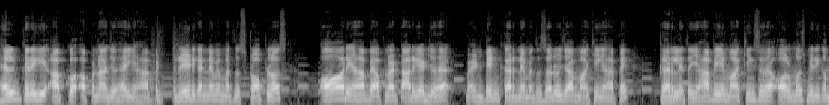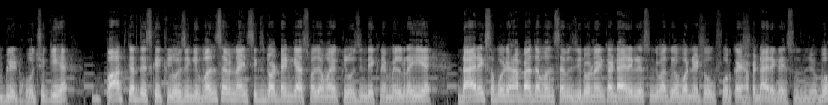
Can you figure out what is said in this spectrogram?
हेल्प करेगी आपको अपना जो है यहाँ पे ट्रेड करने में मतलब स्टॉप लॉस और यहाँ पे अपना टारगेट जो है मेंटेन करने में। तो ज़रूर जो आप मार्किंग यहाँ पे कर ले। तो यहाँ पे ये मार्किंग जो है ऑलमोस्ट मेरी कंप्लीट हो चुकी है। बात करते हैं इसके क्लोजिंग की। 1796.10 के आसपास हमारे क्लोजिंग देखने मिल रही है। डायरेक्ट सपोर्ट यहाँ पे आता है 1709 का। डायरेक्ट रेसन की बात करें 1804 का। यहाँ पे डायरेक्ट रेसन जो वो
